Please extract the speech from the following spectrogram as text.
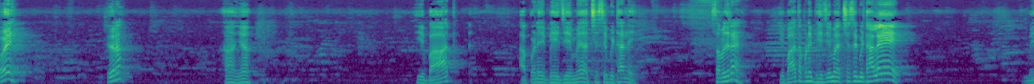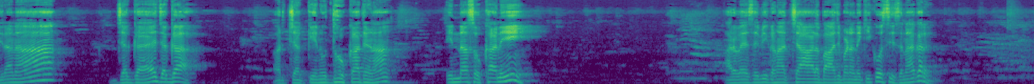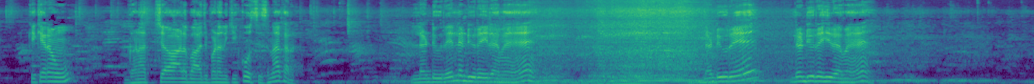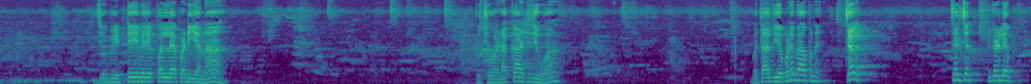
ओए, इधर हाँ यहाँ। ये बात अपने भेजे में अच्छे से बिठा ले। समझ रहा है? ये बात अपने भेजे में अच्छे से बिठा ले। मेरा ना जग्गा है जग्गा। और जग्गे नु धोखा देना इन्ना सौखा नहीं। और वैसे भी घना चाल बाज बनाने की कोशिश ना कर। कि कह रहा हूँ, घना चाल बाज बनाने की कोशिश ना कर। लंडूरे लंडूरे ही रहे हैं। लंडूरे लंडूरे ही रहे हैं। जो बेटे मेरे पल्ले पड़िया ना पिछवाड़ा काट जो हाँ। बता दियो अपने बाप ने। चल। चल चल पकड़ ले अब।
